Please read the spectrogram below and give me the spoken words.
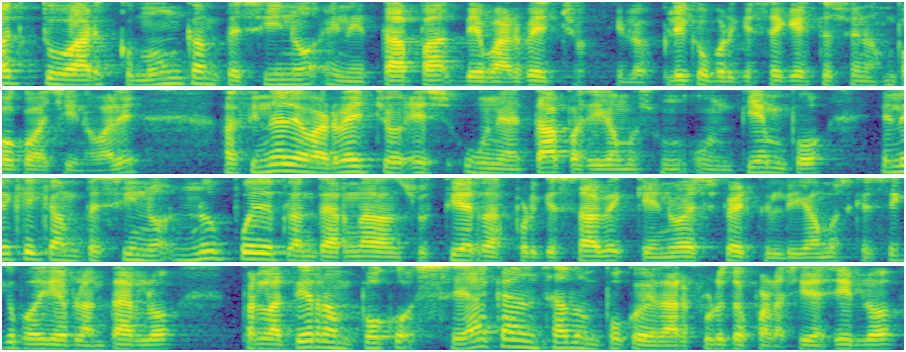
actuar como un campesino en etapa de barbecho. Y lo explico porque sé que esto suena un poco a chino, ¿vale? Al final el barbecho es una etapa, digamos un, un, tiempo, en el que el campesino no puede plantar nada en sus tierras porque sabe que no es fértil, digamos que sí que podría plantarlo, pero la tierra un poco se ha cansado un poco de dar frutos, por así decirlo,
